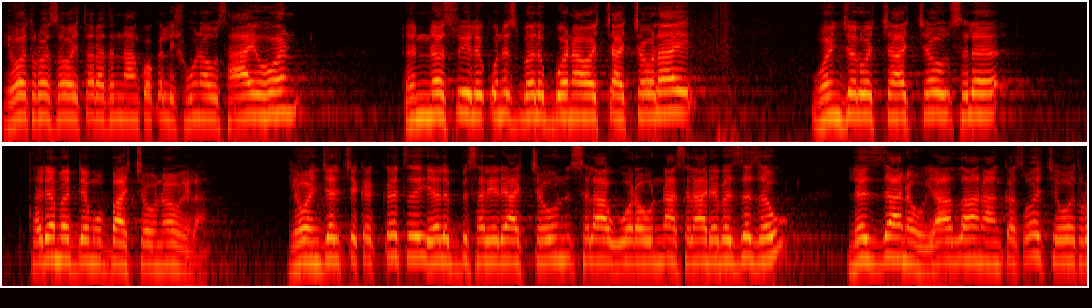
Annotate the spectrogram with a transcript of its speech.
የወትሮ ሰዎች ተረትና እንቆቅልሽ ሁነው ሳይሆን እነሱ ይልቁንስ በልቦናዎቻቸው ላይ ወንጀሎቻቸው ስለ ተደመደሙባቸው ነው ይላል። የወንጀል ጭቅቅት የልብ ሰሌዳቸውን ስላወረውና ስላደበዘዘው ለዛ ነው የአላህን አንቀጾች የወትሮ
